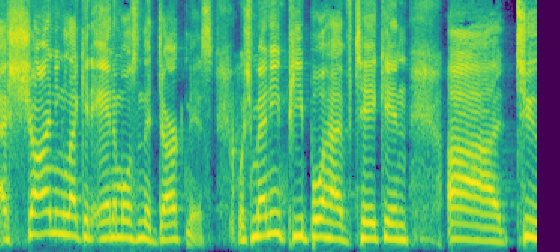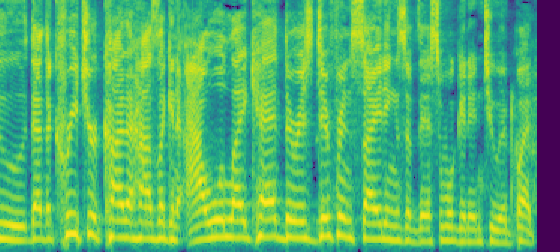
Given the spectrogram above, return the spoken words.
as shining like an animal's in the darkness, which many people have taken uh, to that the creature kind of has like an owl-like head. There is different sightings of this. We'll get into it, but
